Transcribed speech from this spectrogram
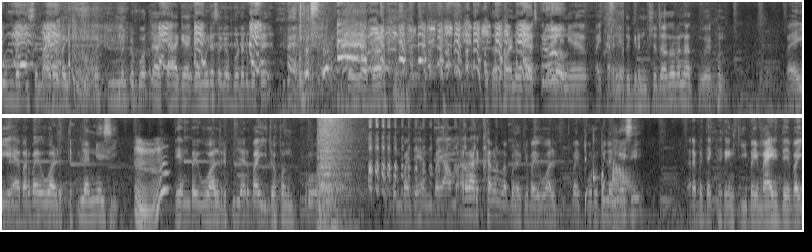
কম ভাই দিছে মাইরা ভাই, কি কম ভাই? টিম মেন্টো বতে আগে আগে আগে মরে সাকা বর্ডার বতে ভাই, আবার। তার ফানি গ্যাস করে নিয়ে তো গ্র্যান্ড মিশন যাওয়া যাবে না, তো এখন ভাই এবার ভাই ওয়ার্ল্ডতে প্লেয়ার নিয়েছি দেখেন ভাই ওয়ার্ল্ডের প্লেয়ার ভাই যখন প্রো তখন ভাই দেখেন ভাই আমার আর খেলন লাগবে নাকি ভাই ওয়ার্ল্ড ভাই প্রো প্লেয়ার নিয়েছি তারা ভাই দেখতে থাকেন কি ভাই মাইর দেয় ভাই।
